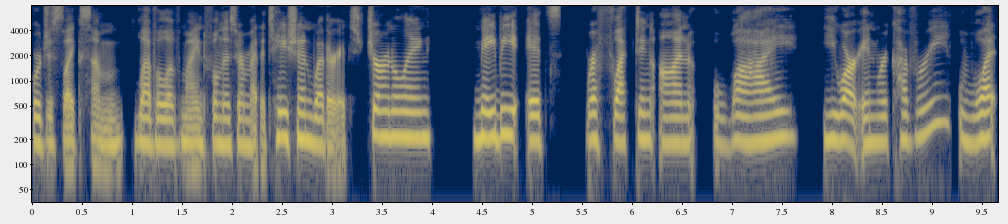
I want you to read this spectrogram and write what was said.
or just like some level of mindfulness or meditation, whether it's journaling, maybe it's reflecting on why you are in recovery, what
